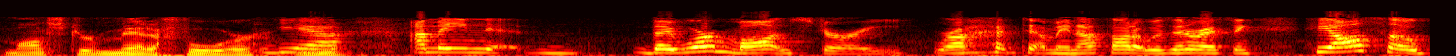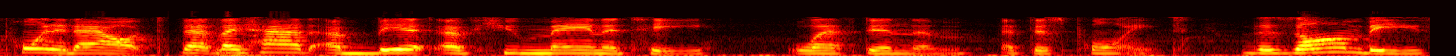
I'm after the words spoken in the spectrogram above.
monster metaphor. Yeah. I mean, they were monstery, right? I mean, I thought it was interesting. He also pointed out that they had a bit of humanity left in them at this point. The zombies,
